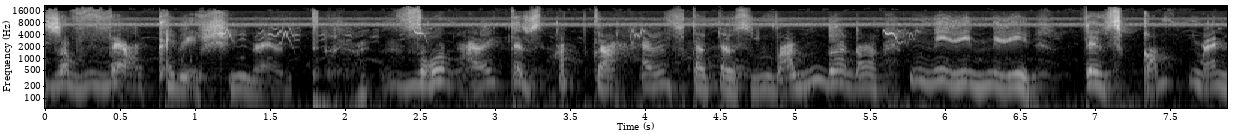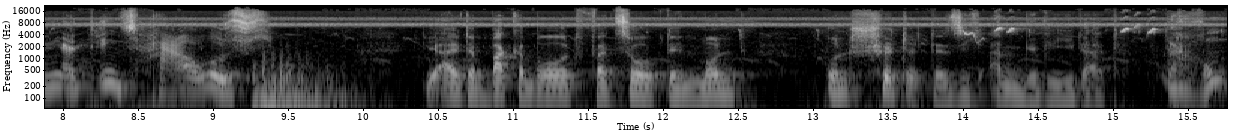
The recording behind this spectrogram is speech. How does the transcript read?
Also wirklich nicht. So ein altes, abgehalftertes Wanderer, nee, nee, das kommt mir nicht ins Haus. Die alte Backebrot verzog den Mund und schüttelte sich angewidert. Warum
